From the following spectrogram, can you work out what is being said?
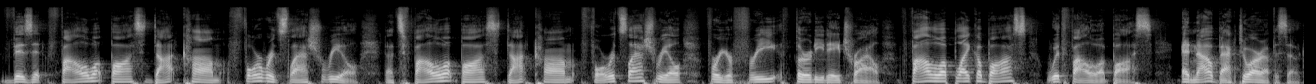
Visit followupboss.com forward slash real. That's followupboss.com forward slash real for your free 30 day trial. Follow up like a boss with Follow Up Boss. And now back to our episode.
